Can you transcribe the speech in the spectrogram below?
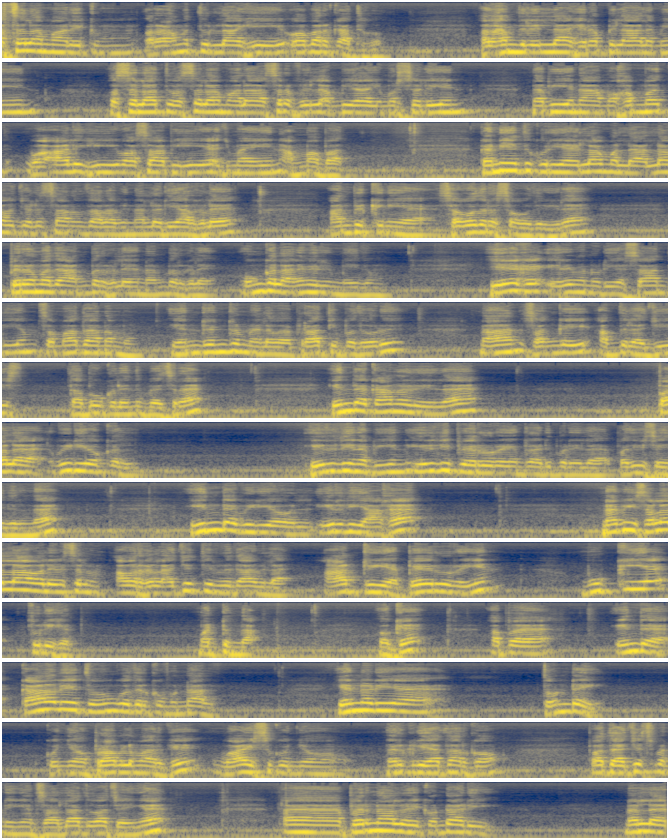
அஸ்ஸலாமு அலைக்கும் வரஹமத்துல்லாஹி வபரகாத்துஹு. அல்ஹம்துலில்லாஹி ரபில் ஆலமீன். வசலாத் வசலாம் அலா அஸ்ரஃபில் அம்பியா முர்சலீன். நபியனா முஹம்மத் வ அலிஹி வசாபிஹி அஜ்மயின். அம்மாபாத் கண்ணியத்துக்குரிய எல்லாம் வல்ல அல்லாஹு ஜலுசானுதாலாவின் நல்லடியார்களே அன்பிற்கினிய சகோதர சகோதரிகளே பிரமத அன்பர்களே நண்பர்களே உங்கள் அனைவரின் மீதும் ஏக இறைவனுடைய சாந்தியும் சமாதானமும் என்றென்றும் நிலவ பிரார்த்திப்பதோடு நான் சங்கை அப்துல் அஜீஸ் தபுக்கிலேருந்து பேசுகிறேன் இந்த காணொலியில் பல வீடியோக்கள் இறுதி நபியின் இறுதி பேருரை என்ற அடிப்படையில் பதிவு செய்திருந்தேன். இந்த வீடியோவில் இறுதியாக நபி சல்லல்லா அலிவசலம் அவர்கள் அஜத்தின் விதாவில் ஆற்றிய பேருரையின் முக்கிய துளிகள் மட்டும்தான். ஓகே? அப்போ இந்த காணொலியை துவங்குவதற்கு முன்னால் என்னுடைய தொண்டை கொஞ்சம் ப்ராப்ளமாக இருக்குது வாய்ஸ் கொஞ்சம் நெருக்கடியாக தான் இருக்கும். பார்த்து அட்ஜஸ்ட் பண்ணிங்க சார். அதுவாக செய்யுங்க. பெருநாளை கொண்டாடி நல்ல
